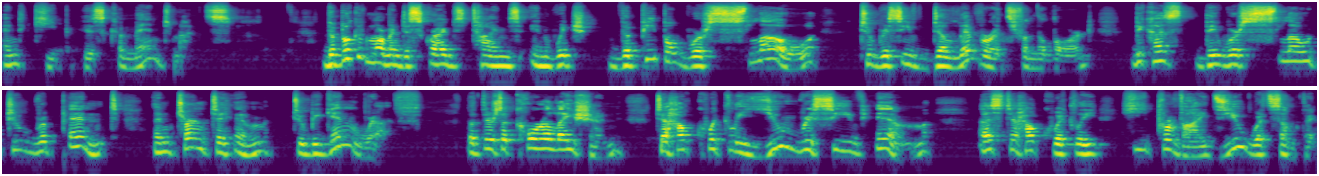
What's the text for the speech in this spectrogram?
and keep his commandments. The Book of Mormon describes times in which the people were slow to receive deliverance from the Lord because they were slow to repent and turn to him to begin with that there's a correlation to how quickly you receive Him as to how quickly He provides you with something.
